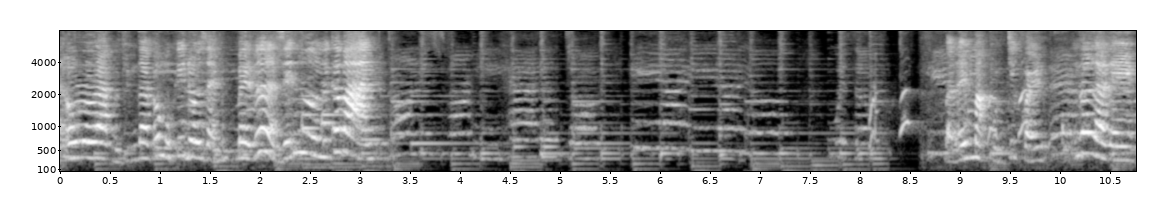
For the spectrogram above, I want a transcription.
Bạn Aurora của chúng ta có một cái đôi giày búp bê rất là dễ thương đấy các bạn. Bạn ấy mặc một chiếc váy cũng rất là đẹp.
